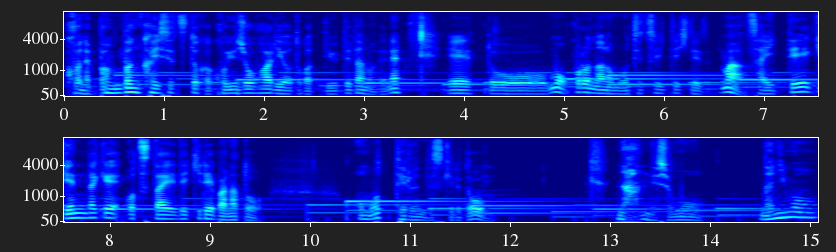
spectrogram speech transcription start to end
構ねバンバン解説とかこういう情報あるよとかって言ってたのでねえっ、ー、ともうコロナのも落ち着いてきてまあ最低限だけお伝えできればなと思ってるんですけれど何でしょうもう何も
